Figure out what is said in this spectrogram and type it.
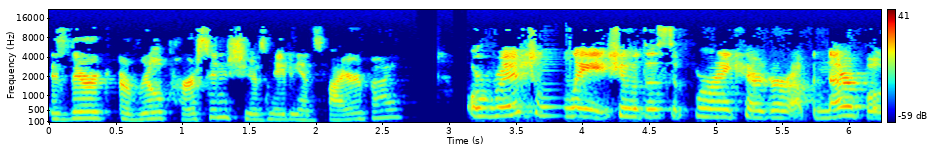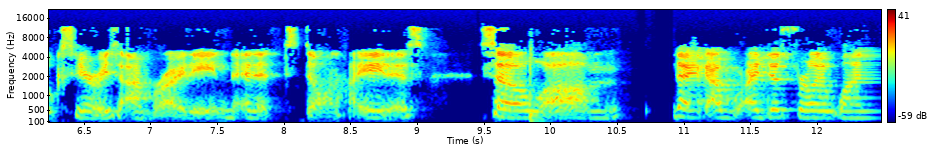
is there a real person she was maybe inspired by? originally she was a supporting character of another book series I'm writing, and it's still on hiatus. So, um, like I, I just really wanted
